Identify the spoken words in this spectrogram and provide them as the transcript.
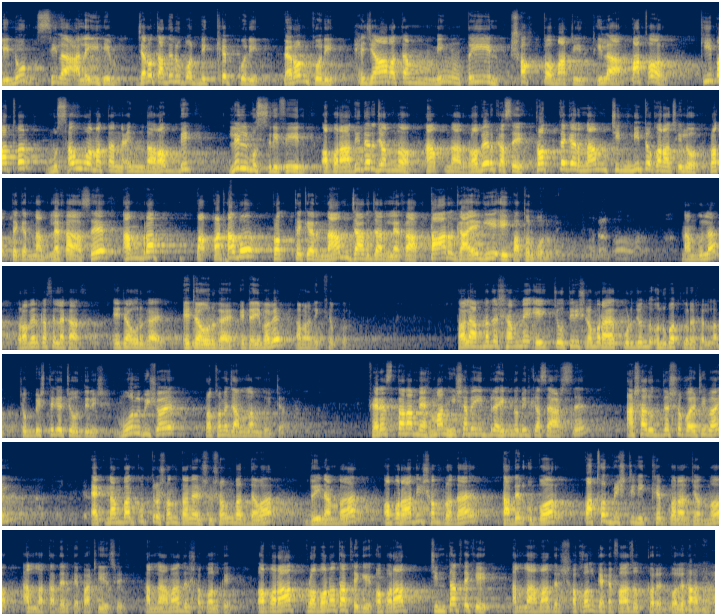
লিনুর সিলা আলাইহিম, যেন তাদের উপর নিক্ষেপ করি, প্রেরণ করি। তিন, শক্ত মাটির ঢিলা পাথর। কি পাথর? মুসাউমাতান লিল মুসরিফিন অপরাধীদের জন্য আপনার রবের কাছে প্রত্যেকের নাম চিহ্নিত করা ছিল, প্রত্যেকের নাম লেখা আছে, আমরা পাঠাবো, প্রত্যেকের নাম যার যার লেখা, তার গায়ে গিয়ে এই পাথর পড়বে। নামগুলা রবের কাছে লেখা আছে। এটা ওর গায়ে, এটা ওর গায়ে, এটা এইভাবে আমরা নিক্ষেপ করব। তাহলে আপনাদের সামনে এই চৌত্রিশ নম্বর আয়াত পর্যন্ত অনুবাদ করে ফেললাম। চব্বিশ থেকে চৌত্রিশ। মূল বিষয়ে প্রথমে জানলাম দুইটা। ফেরেস্তারা মেহমান হিসাবে ইব্রাহিম নবীর কাছে আসছে। আসার উদ্দেশ্য কয়টি ভাই? এক নাম্বার, পুত্র সন্তানের সুসংবাদ দেওয়া। দুই নাম্বার, অপরাধী সম্প্রদায় তাদের উপর পাথর বৃষ্টি নিক্ষেপ করার জন্য আল্লাহ তাদেরকে পাঠিয়েছে। আল্লাহ আমাদের সকলকে অপরাধ প্রবণতা থেকে, অপরাধ চিন্তা থেকে আল্লাহ আমাদের সকলকে হেফাজত করেন বলেন আমি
